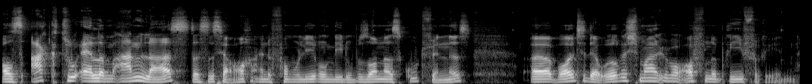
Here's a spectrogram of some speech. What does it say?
aus aktuellem Anlass, das ist ja auch eine Formulierung, die du besonders gut findest, äh, wollte der Ulrich mal über offene Briefe reden.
